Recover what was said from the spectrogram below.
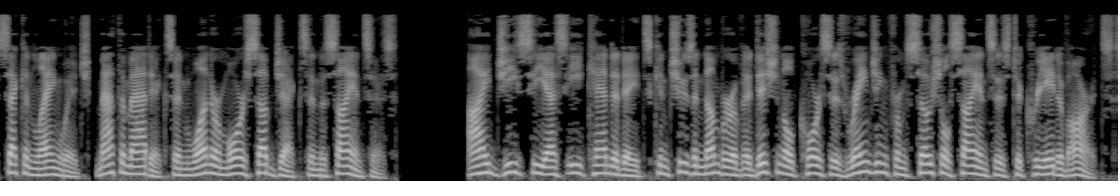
second language, mathematics and one or more subjects in the sciences. IGCSE candidates can choose a number of additional courses ranging from social sciences to creative arts.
